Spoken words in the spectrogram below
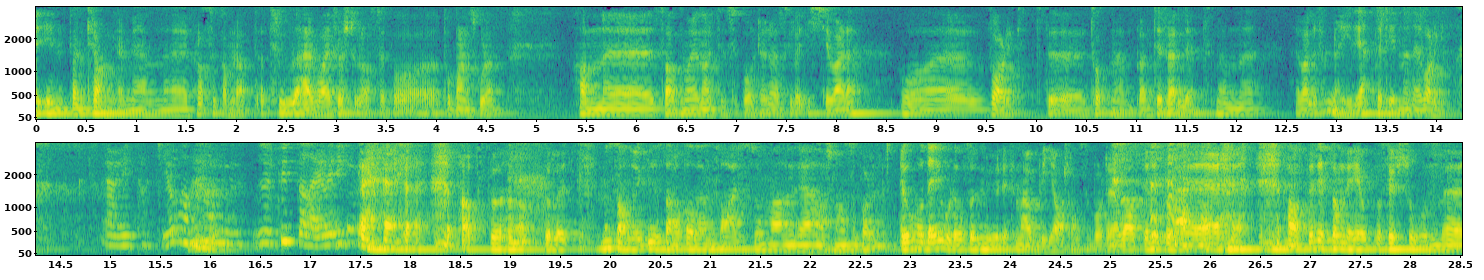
inn på en krangel med en eh, klassekamerat. Jeg tror det her var i første klasse på, på barneskolen. Han eh, sa at han var United-supporter, og jeg skulle ikke være det. Og eh, valgte eh, Tottenham på en tilfeldighet. Men eh, jeg er veldig fornøyd i ettertid med det valget. Ja, vi takker jo han. som putta deg over riktig retning. Absolutt. absolutt. Men sa du ikke i stad at du hadde en far som var Arsenal-supporter? Jo, og det gjorde det også umulig for meg å bli Arsenal-supporter. Jeg var alltid litt sånn, i- alltid litt sånn i opposisjon eh,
